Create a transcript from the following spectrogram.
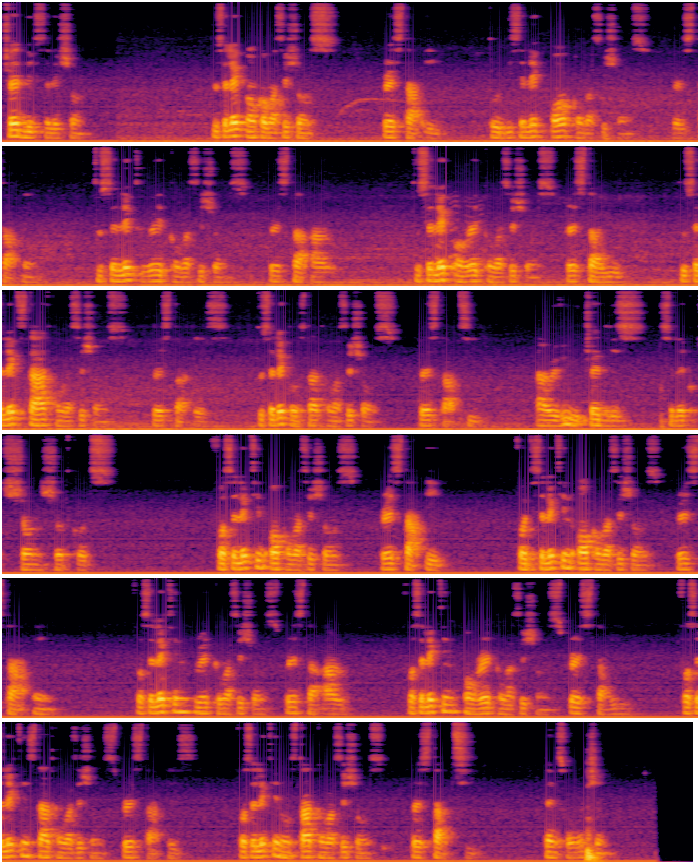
Thread list selection. To select all conversations, press star A. To deselect all conversations, press star N. To select read conversations, press star R. To select unread conversations, press star U. To select starred conversations, press star S. To select unstarred conversations, press star T. And review the thread list selection shortcuts. For selecting all conversations, press star A. For deselecting all conversations, press star N. For selecting read conversations, press star R. For selecting unread conversations, press star U. For selecting starred conversations, press star S. For selecting unstarred conversations, press star T. Thanks for watching.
